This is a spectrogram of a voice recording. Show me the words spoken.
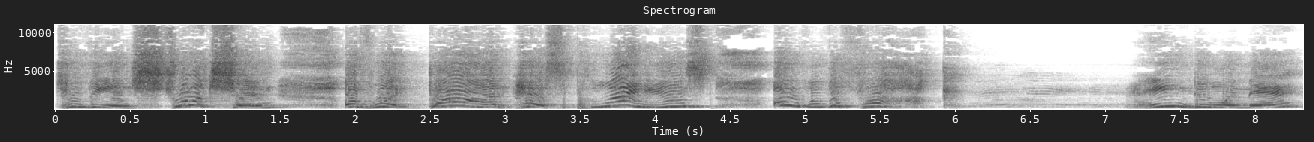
to the instruction of what God has placed over the flock. I ain't doing that.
